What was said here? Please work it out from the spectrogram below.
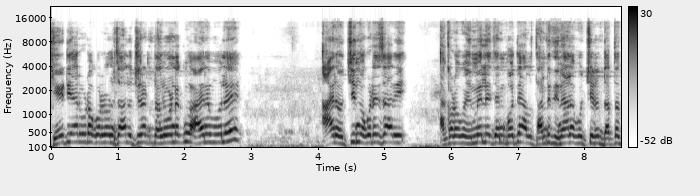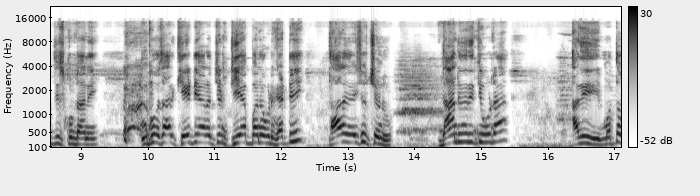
కేటీఆర్ కూడా ఒక రెండు సార్లు వచ్చినట్టు నల్గొండకు ఆయన పోలే. ఆయన వచ్చింది ఒకటేసారి. అక్కడ ఒక ఎమ్మెల్యే చనిపోతే వాళ్ళ తండ్రి దినాలకు వచ్చిండు దత్తత తీసుకుంటా అని. ఇంకోసారి కేటీఆర్ వచ్చిండు టీఎఫ్ అని ఒకటి కట్టి తాళం వేసి వచ్చిండు. దాని గురించి కూడా అది మొత్తం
